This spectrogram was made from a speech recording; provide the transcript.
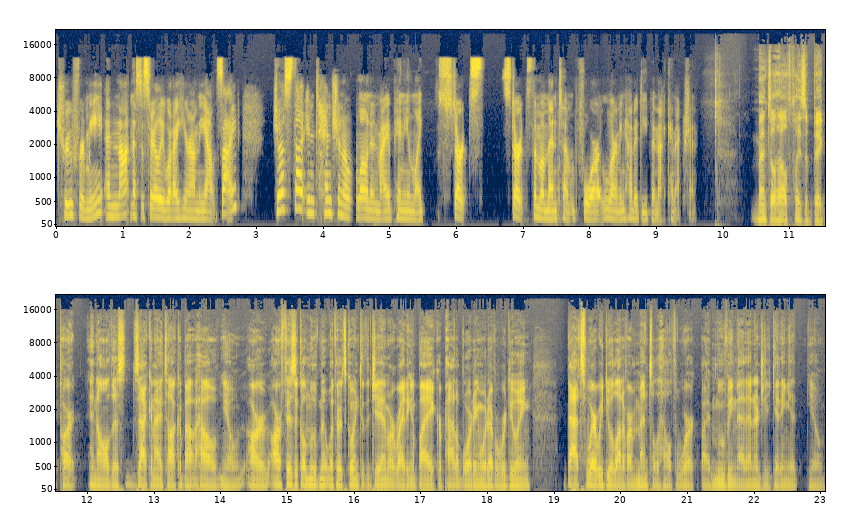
true for me and not necessarily what I hear on the outside. Just that intention alone in my opinion like starts starts the momentum for learning how to deepen that connection mental health plays a big part in all this. Zach and I talk about how, you know, our our physical movement, whether it's going to the gym or riding a bike or paddleboarding or whatever we're doing, that's where we do a lot of our mental health work by moving that energy, getting it, you know,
